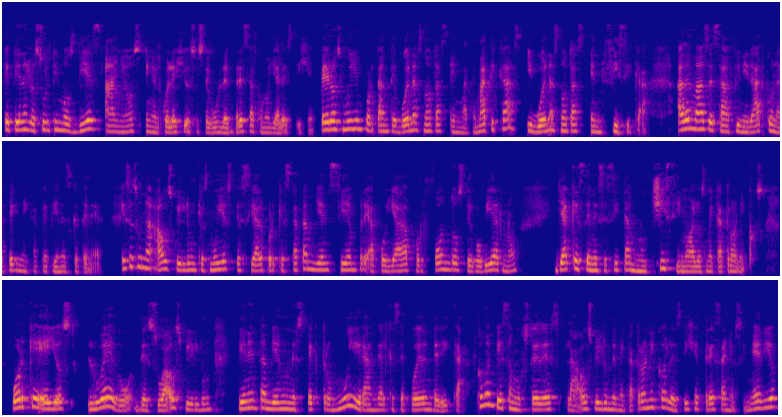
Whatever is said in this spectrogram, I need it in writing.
que tienes los últimos 10 años en el colegio, eso según la empresa, como ya les dije. Pero es muy importante buenas notas en matemáticas y buenas notas en física, además de esa afinidad con la técnica que tienes que tener. Esa es una Ausbildung que es muy especial porque está también siempre apoyada por fondos de gobierno, ya que se necesita muchísimo a los mecatrónicos, porque ellos luego de su Ausbildung tienen también un espectro muy grande al que se pueden dedicar. ¿Cómo empiezan ustedes la Ausbildung de mecatrónico? Les dije tres años y medio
